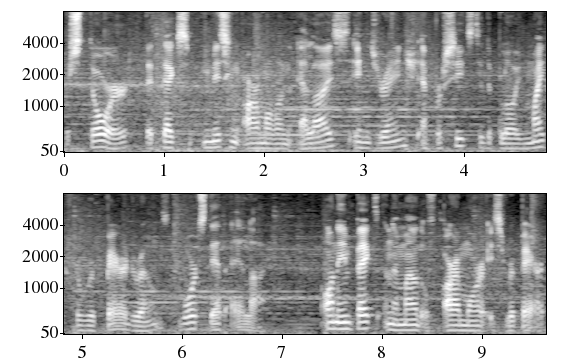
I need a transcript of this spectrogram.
Restorer detects missing armor on allies in its range and proceeds to deploy micro repair drones towards that ally. On impact an amount of armor is repaired.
